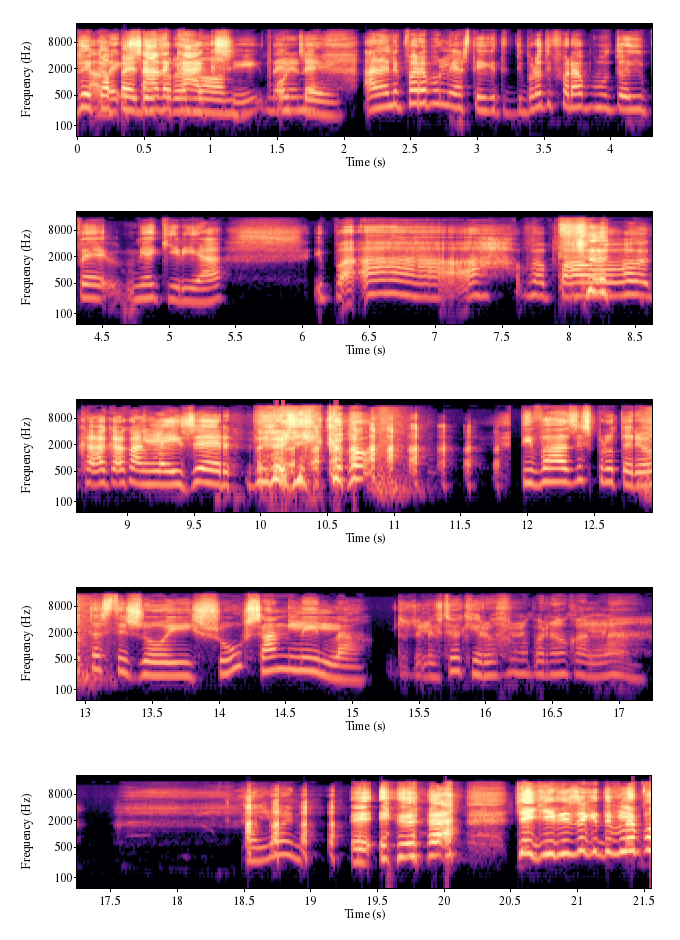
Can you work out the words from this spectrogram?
15 σαν 16. χρονών. Ναι, ναι, ναι. Οκ. Αλλά είναι πάρα πολύ αστείο γιατί την πρώτη φορά που μου το είπε μια κυρία, είπα Α, α, θα πάω. Κάνω λέιζερ. Τραγικό. Τι βάζεις προτεραιότητα στη ζωή σου σαν Λίλα; Το τελευταίο καιρό θέλω να περνάω καλά. Καλό είναι. Ε, και γυρίζω και τη βλέπω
